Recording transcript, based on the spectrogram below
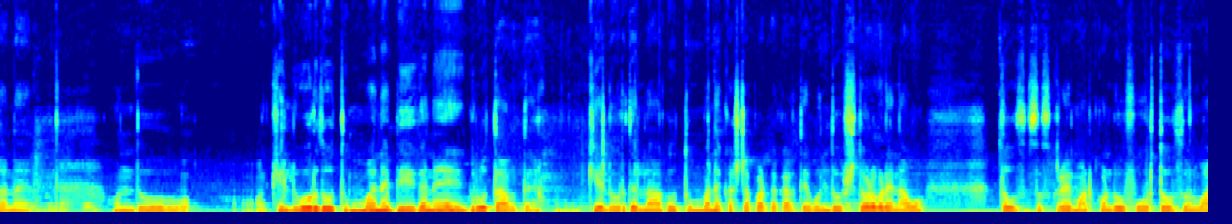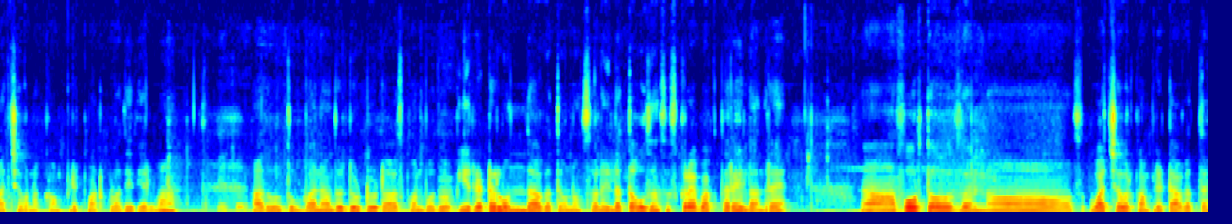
ತಾನೇ? ಒಂದು ಕೆಲವ್ರದ್ದು ತುಂಬಾ ಬೇಗನೆ ಗ್ರೋತ್ ಆಗುತ್ತೆ. ಕೆಲವ್ರದ್ದೆಲ್ಲ ಆಗೋದು ತುಂಬಾ ಕಷ್ಟಪಡಬೇಕಾಗುತ್ತೆ. ಒಂದು ವರ್ಷದೊಳಗಡೆ ನಾವು ತೌಸಂಡ್ ಸಬ್ಸ್ಕ್ರೈಬ್ ಮಾಡಿಕೊಂಡು ಫೋರ್ ತೌಸಂಡ್ ವಾಚ್ ಅವರ್ನ ಕಂಪ್ಲೀಟ್ ಮಾಡ್ಕೊಳ್ಳೋದಿದೆಯಲ್ವಾ? ಅದು ತುಂಬಾ ಒಂದು ದೊಡ್ಡ ಟಾಸ್ಕ್ ಅನ್ಬೋದು. ಎರಡರಲ್ಲಿ ಒಂದಾಗುತ್ತೆ ಒಂದೊಂದು ಸಲ ಇಲ್ಲ ತೌಸಂಡ್ ಸಬ್ಸ್ಕ್ರೈಬ್ ಆಗ್ತಾರೆ ಇಲ್ಲಾಂದರೆ four thousand watch hour complete ಆಗುತ್ತೆ.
